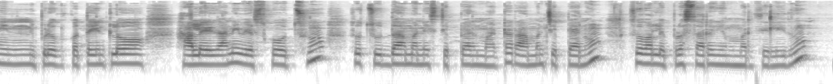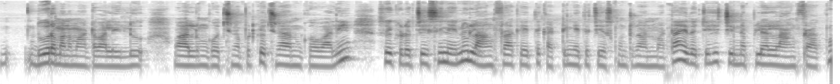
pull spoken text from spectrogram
ఇప్పుడు కొత్త ఇంట్లో హాల్లో కానీ వేసుకోవచ్చు. సో చూద్దామనేసి చెప్పానమాట. రామని చెప్పాను. సో వాళ్ళు ఎప్పుడు వస్తారో ఏమో మరి తెలియదు దూరం అనమాట వాళ్ళ ఇల్లు. వాళ్ళు ఇంక వచ్చినప్పటికీ వచ్చినారు అనుకోవాలి సో ఇక్కడ వచ్చేసి నేను లాంగ్ ఫ్రాక్ అయితే కటింగ్ అయితే చేసుకుంటున్నాను అనమాట ఇది వచ్చేసి చిన్నపిల్లల లాంగ్ ఫ్రాక్.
